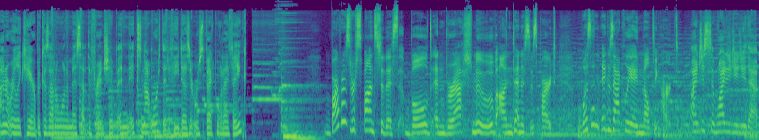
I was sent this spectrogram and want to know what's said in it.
I don't really care because I don't want to mess up the friendship, and it's not worth it if he doesn't respect what I think. Barbara's response to this bold and brash move on Dennis's part wasn't exactly a melting heart. I just said, Why did you do that?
